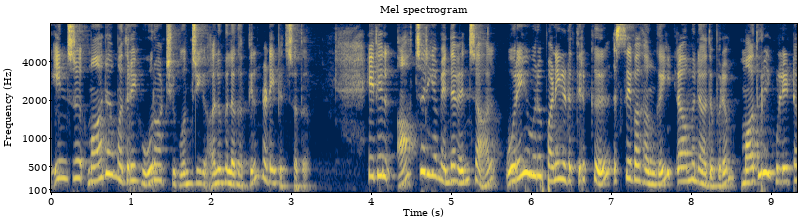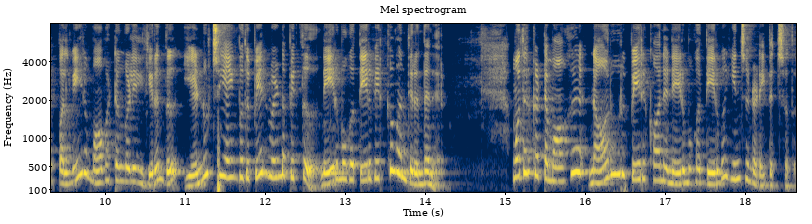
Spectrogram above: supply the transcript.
இன்று மானாமதுரை ஊராட்சி ஒன்றிய அலுவலகத்தில் நடைபெற்றது. இதில் ஆச்சரியம் என்னவென்றால் ஒரே ஒரு பணியிடத்திற்கு சிவகங்கை ராமநாதபுரம் மதுரை உள்ளிட்ட பல்வேறு மாவட்டங்களில் இருந்து எண்ணூற்றி ஐம்பது பேர் விண்ணப்பித்து நேர்முக தேர்விற்கு வந்திருந்தனர். முதற்கட்டமாக நானூறு பேருக்கான நேர்முக தேர்வு இன்று நடைபெற்றது.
